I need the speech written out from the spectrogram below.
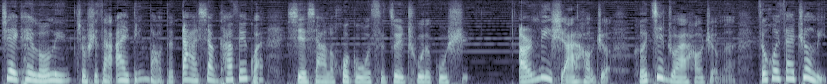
，J.K. 罗琳就是在爱丁堡的大象咖啡馆写下了霍格沃茨最初的故事。而历史爱好者和建筑爱好者们则会在这里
